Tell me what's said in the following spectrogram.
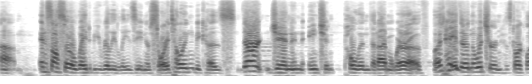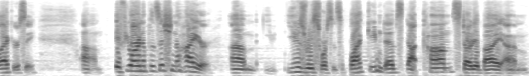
Um, and it's also a way to be really lazy in your storytelling because there aren't jinn in ancient Poland that I'm aware of, but hey, they're in The Witcher in historical accuracy. Um, if you are in a position to hire, um, use resources. At blackgamedevs.com, started by um,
